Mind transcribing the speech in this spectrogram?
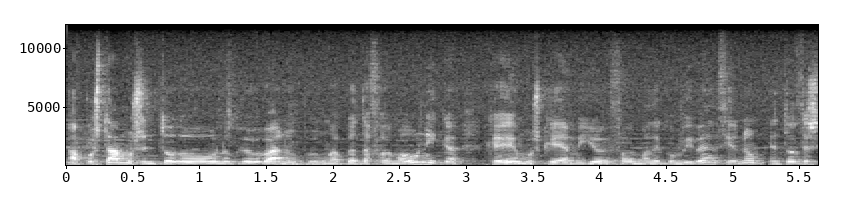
Apostamos en todo o núcleo urbano por unha plataforma única, creemos que é a mellor forma de convivencia, non? Entonces,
